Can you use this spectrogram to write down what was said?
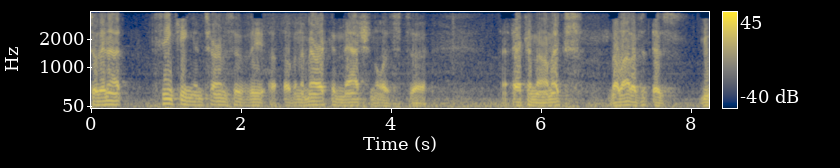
so they're not thinking in terms of the of an American nationalist uh, economics. A lot of as you,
